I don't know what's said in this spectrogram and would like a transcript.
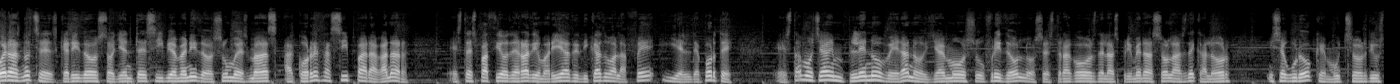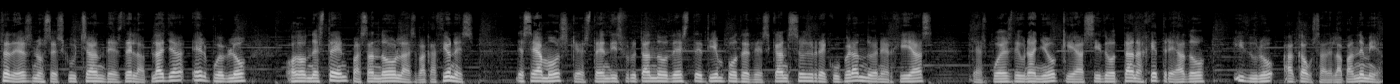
Buenas noches, queridos oyentes, y bienvenidos un mes más a Corred así para ganar, este espacio de Radio María dedicado a la fe y el deporte. Estamos ya en pleno verano, ya hemos sufrido los estragos de las primeras olas de calor y seguro que muchos de ustedes nos escuchan desde la playa, el pueblo o donde estén pasando las vacaciones. Deseamos que estén disfrutando de este tiempo de descanso y recuperando energías después de un año que ha sido tan ajetreado y duro a causa de la pandemia.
